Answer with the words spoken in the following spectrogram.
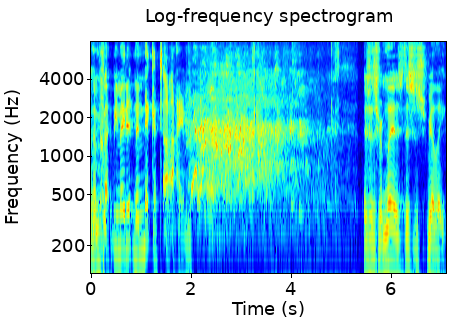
I'm glad we made it in the nick of time. this is from Liz. This is really.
